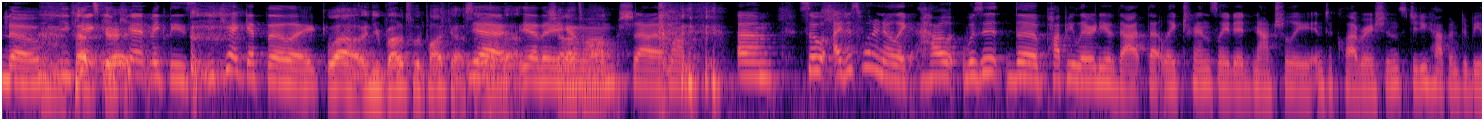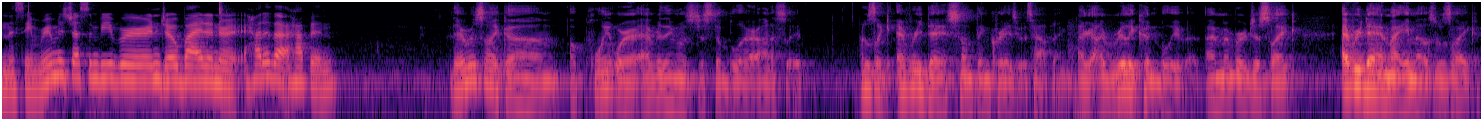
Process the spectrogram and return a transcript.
No, you can't. You can't make these. You can't get the like. Wow, and you brought it to the podcast. Yeah, that. yeah. There Shout you go, to mom. Shout out, mom. um, so I just want to know, like, how was it the popularity of that that like translated naturally into collaborations? Did you happen to be in the same room as Justin Bieber and Joe Biden, or how did that happen? There was like um, a point where everything was just a blur, honestly. It was like every day something crazy was happening. I, I really couldn't believe it. I remember just like every day in my emails was like,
